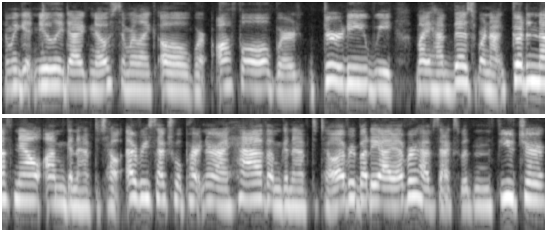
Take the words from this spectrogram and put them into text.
and we get newly diagnosed and we're like, oh, we're awful, we're dirty, we might have this, we're not good enough now, I'm going to have to tell every sexual partner I have, I'm going to have to tell everybody I ever have sex with in the future.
